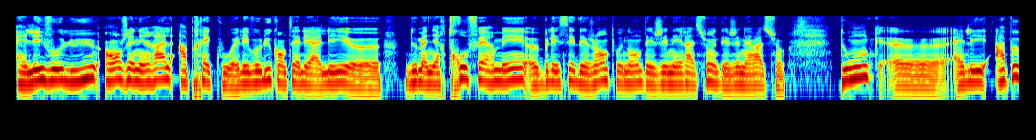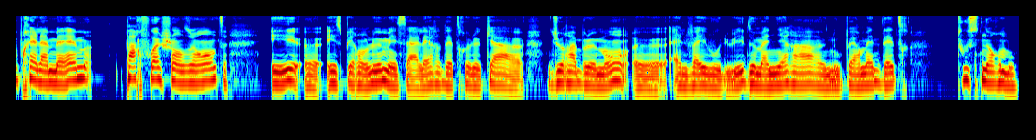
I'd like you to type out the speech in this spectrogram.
elle évolue en général après coup. Elle évolue quand elle est allée de manière trop fermée blesser des gens pendant des générations et des générations. Donc elle est à peu près la même parfois changeante et euh, espérons-le, mais ça a l'air d'être le cas euh, durablement, euh, elle va évoluer de manière à nous permettre d'être tous normaux,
